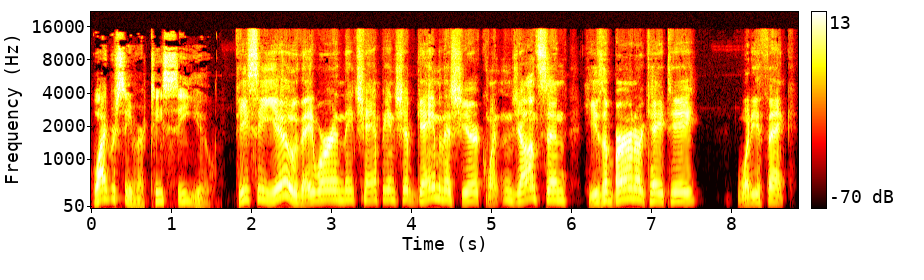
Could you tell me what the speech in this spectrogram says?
wide receiver, TCU. TCU, they were in the championship game this year. Quentin Johnston, he's a burner, KT. What do you think?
